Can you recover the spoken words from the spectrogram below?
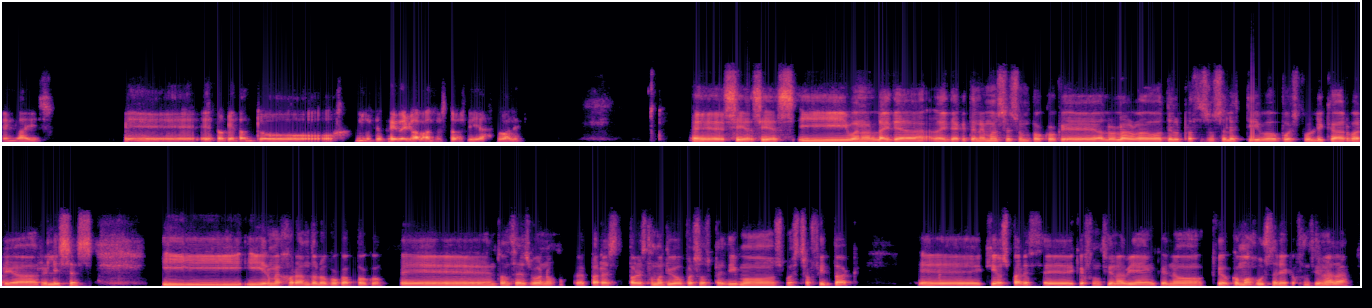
tengáis esto que tanto nos estáis reclamando estos días, ¿vale? Eh, sí, así es. Y bueno, la idea, la idea que tenemos es un poco que a lo largo del proceso selectivo, pues publicar varias releases y, y ir mejorándolo poco a poco. Eh, entonces, bueno, para, por este motivo, pues os pedimos vuestro feedback. Eh, ¿Qué os parece que funciona bien? Que no, que, ¿Cómo os gustaría que funcionara?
